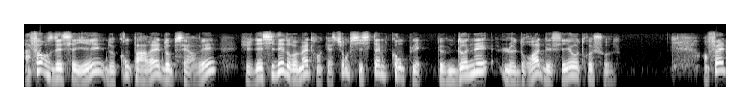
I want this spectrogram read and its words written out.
à force d'essayer, de comparer, d'observer, j'ai décidé de remettre en question le système complet, de me donner le droit d'essayer autre chose. En fait,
